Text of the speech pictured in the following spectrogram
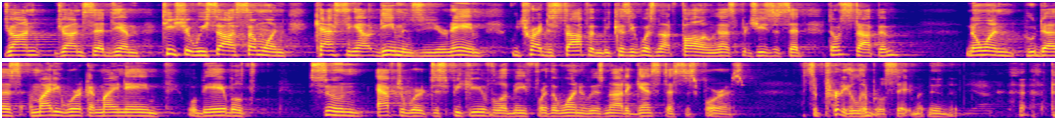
John, John said to him, Teacher, we saw someone casting out demons in your name. We tried to stop him because he was not following us. But Jesus said, Don't stop him. No one who does a mighty work in my name will be able to, soon afterward to speak evil of me, for the one who is not against us is for us. That's a pretty liberal statement, isn't it? Yeah.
